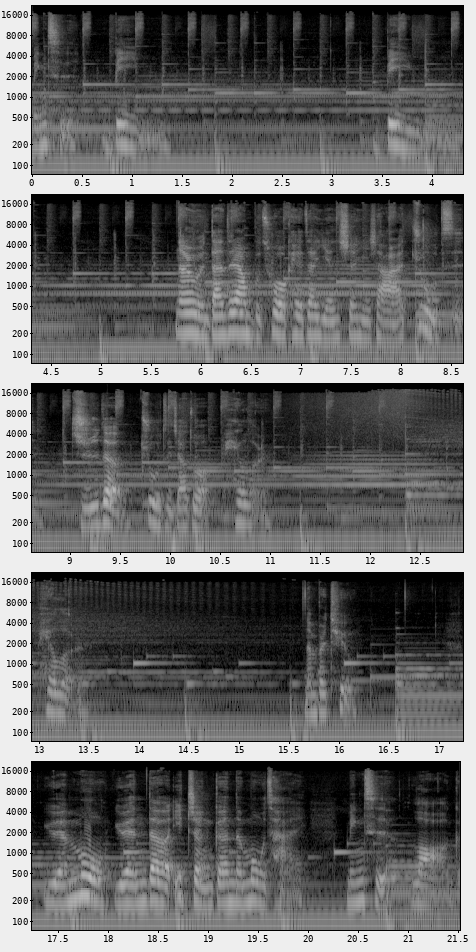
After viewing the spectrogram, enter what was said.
名词 beam。beam。那如果你单词量不错，可以再延伸一下来，柱子，直的柱子叫做 pillar。pillar。Number two，原木，圆的一整根的木材。名词 log，log，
